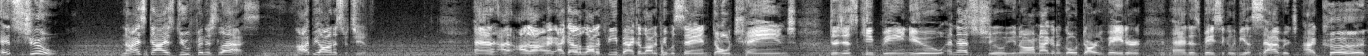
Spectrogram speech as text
it's true. Nice guys do finish last. I'll be honest with you. And I, I, I got a lot of feedback, a lot of people saying, don't change, to just keep being you, and that's true. You know, I'm not gonna go Darth Vader and just basically be a savage. I could,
